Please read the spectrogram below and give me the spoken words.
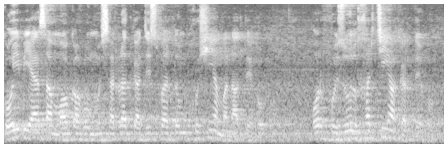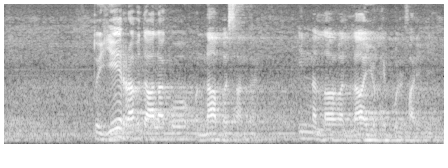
کوئی بھی ایسا موقع ہو مسرت کا جس پر تم خوشیاں مناتے ہو اور فضول خرچیاں کرتے ہو، تو یہ رب تعالیٰ کو ناپسند ہے۔ ان اللہ لا يحب الفارغین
